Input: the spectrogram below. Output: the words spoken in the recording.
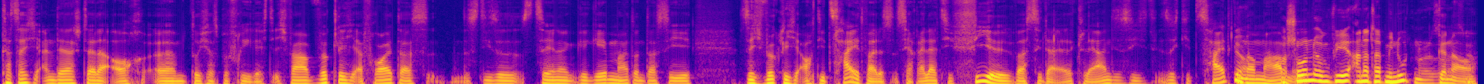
tatsächlich an der Stelle auch ähm, durchaus befriedigt. Ich war wirklich erfreut, dass es diese Szene gegeben hat und dass sie sich wirklich auch die Zeit, weil es ist ja relativ viel, was sie da erklären, die sich, sich die Zeit ja, genommen haben. Schon irgendwie anderthalb Minuten oder so. Genau. Ja.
